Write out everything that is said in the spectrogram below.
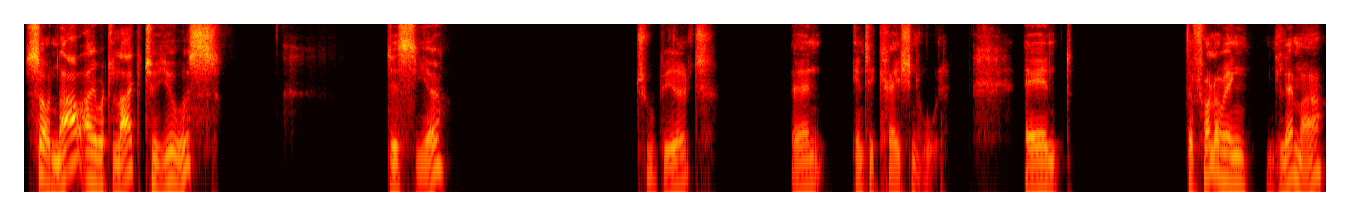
So now I would like to use this here to build an integration rule. And the following lemma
